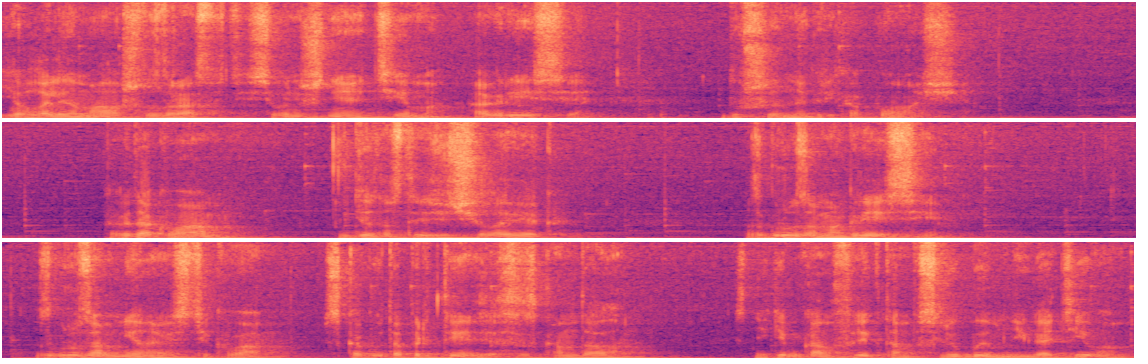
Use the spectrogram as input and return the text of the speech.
Я Владимир Малышев, здравствуйте. Сегодняшняя тема – агрессия, душевный крик помощи. Когда к вам идет навстречу человек с грузом агрессии, с грузом ненависти к вам, с какой-то претензией, со скандалом, с неким конфликтом, с любым негативом,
